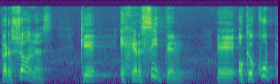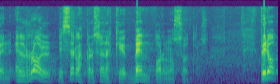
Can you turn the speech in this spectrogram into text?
personas que ejerciten eh, o que ocupen el rol de ser las personas que ven por nosotros. Pero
